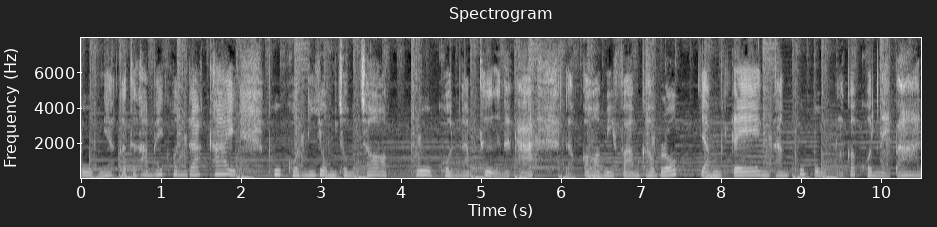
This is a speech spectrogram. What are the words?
ปลูกเนี่ยก็จะทำให้คนรักใคร่ผู้คนนิยมชมชอบ ผู้คนนับถือนะคะ แล้วก็มีความเคารพยำเกรงทั้งผู้ปลูกแล้วก็คนในบ้าน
